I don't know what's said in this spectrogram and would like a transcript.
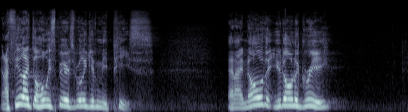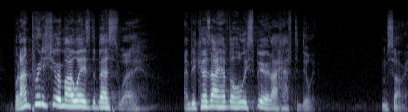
And I feel like the Holy Spirit's really giving me peace. And I know that you don't agree, but I'm pretty sure my way is the best way. And because I have the Holy Spirit, I have to do it. I'm sorry.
